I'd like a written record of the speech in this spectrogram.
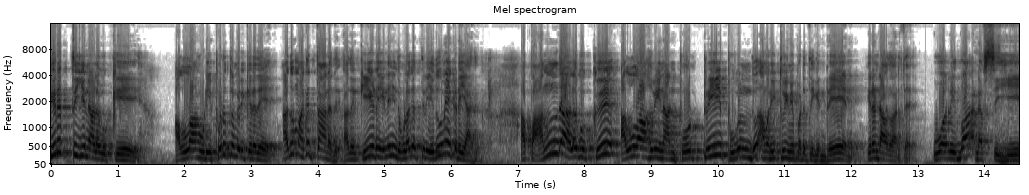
திருப்தியின் அளவுக்கு அல்லாஹுடைய பொருத்தம் இருக்கிறதே அது மகத்தானது. அதற்கு ஈடு இணை இந்த உலகத்தில் எதுவுமே கிடையாது. அப்ப அந்த அளவுக்கு அல்லாஹுவை நான் போற்றி புகழ்ந்து அவனை தூய்மைப்படுத்துகின்றேன். இரண்டாவது வார்த்தை. ஒரிபா நப்சிஹி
